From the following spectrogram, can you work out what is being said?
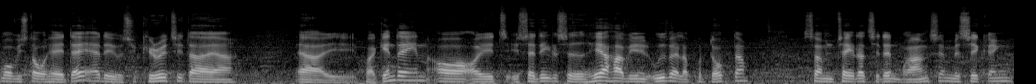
hvor vi står her i dag, er det jo security, der er, er i, på agendaen, og, og i, i særdeleshed her har vi et udvalg af produkter, som taler til den branche med sikring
